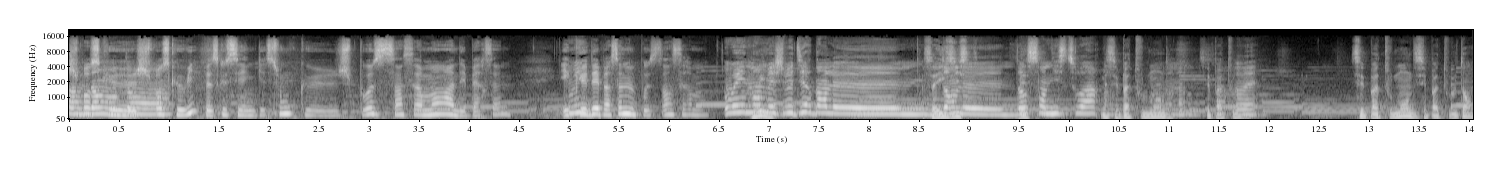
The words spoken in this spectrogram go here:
je pense que je pense que oui parce que c'est une question que je pose sincèrement à des personnes et que des personnes me posent sincèrement. Oui, non, mais je veux dire dans le dans, le, dans son histoire. Mais c'est pas tout le monde. C'est pas tout. C'est pas tout le monde, c'est pas tout le temps.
